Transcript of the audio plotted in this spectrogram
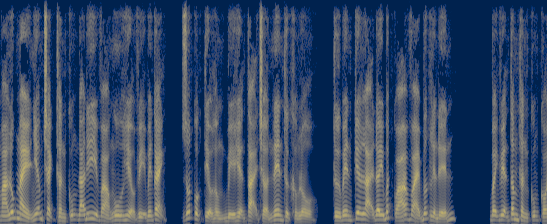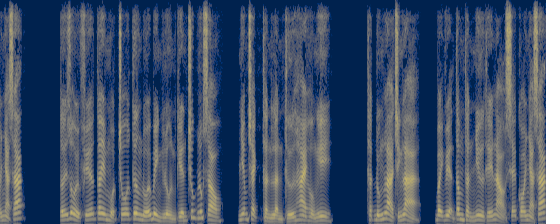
Mà lúc này nhiễm trạch thần cũng đã đi vào ngu hiểu vị bên cạnh, rốt cuộc tiểu hồng bì hiện tại trở nên thực khổng lồ, từ bên kia lại đây bất quá vài bước liền đến. bệnh viện tâm thần cũng có nhà xác. Tới rồi phía tây một chỗ tương đối bình lùn kiến trúc lúc sau, nhiễm trạch thần lần thứ hai hồng y. Thật đúng là chính là, bệnh viện tâm thần như thế nào sẽ có nhà xác.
